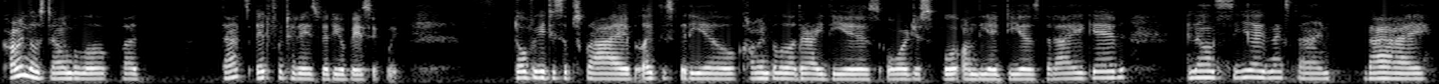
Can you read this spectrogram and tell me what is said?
comment those down below. But that's it for today's video basically. Don't forget to subscribe like this video comment below other ideas or just vote on the ideas that i give and i'll see you guys next time. Bye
